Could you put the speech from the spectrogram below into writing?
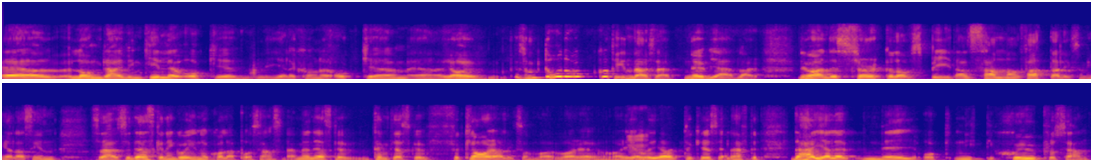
Eh, longdriving kille och eh, ger lektioner. Och eh, jag har liksom då och då gått in där så här. Nu jävlar. Nu har han the circle of speed. Han sammanfattar liksom hela sin så här. Så den ska ni gå in och kolla på sen. Så där. Men jag ska, tänkte jag ska förklara liksom vad, vad, det, vad det är. Mm. Och jag tycker det är så jävla häftigt. Det här gäller mig och 97 procent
